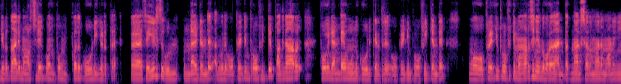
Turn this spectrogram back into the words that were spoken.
ഇരുപത്തിനാല് മാർച്ചിലേക്ക് വന്നപ്പോൾ മുപ്പത് കോടിക്കടുത്ത് സെയിൽസ് ഉണ്ടായിട്ടുണ്ട്. അതുപോലെ ഓപ്പറേറ്റിംഗ് പ്രോഫിറ്റ് പതിനാറ് പോയിന്റ് രണ്ട് മൂന്ന് കോടിക്കടുത്ത് ഓപ്പറേറ്റിംഗ് പ്രോഫിറ്റ് ഉണ്ട്. ഓപ്പറേറ്റീവ് പ്രോഫിറ്റ് മാർജിൻ എന്ന് പറയുന്നത് അൻപത്തിനാല് ശതമാനമാണ്. ഇനി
